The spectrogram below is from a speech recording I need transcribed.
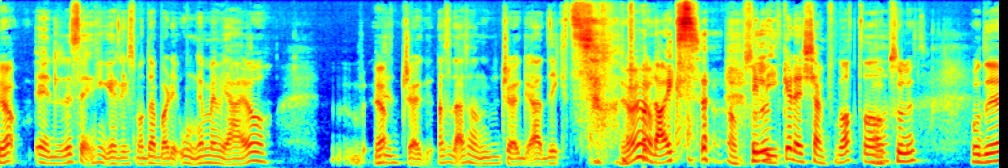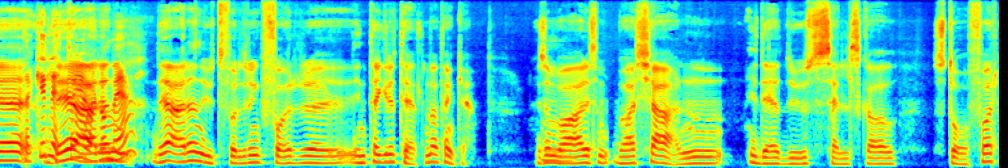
ja. Eldre tenker liksom at det er bare de unge, men vi er jo ja. drug, altså det er sånn drug addicts ja, ja. likes. vi liker det kjempegodt. Og Absolutt. Og det, det er ikke lett å gjøre noe med. Det er en utfordring for uh, integriteten, da, tenker jeg. Liksom, mm. hva, er, liksom, hva er kjernen i det du selv skal stå for?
